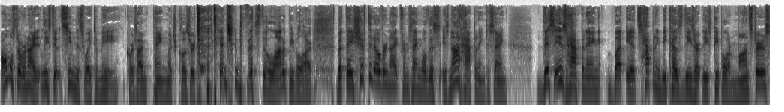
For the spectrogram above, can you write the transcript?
almost overnight. At least it seemed this way to me. Of course, I'm paying much closer attention to this than a lot of people are. But they shifted overnight from saying, well, this is not happening to saying, this is happening, but it's happening because these are these people are monsters,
